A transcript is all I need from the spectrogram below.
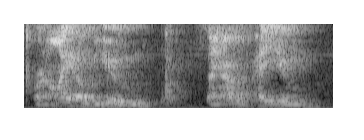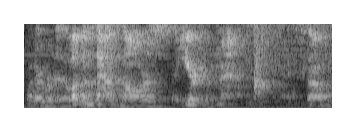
for an IOU, saying I will pay you whatever eleven thousand dollars a year from now. Okay, so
